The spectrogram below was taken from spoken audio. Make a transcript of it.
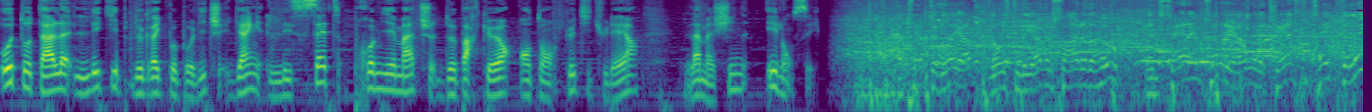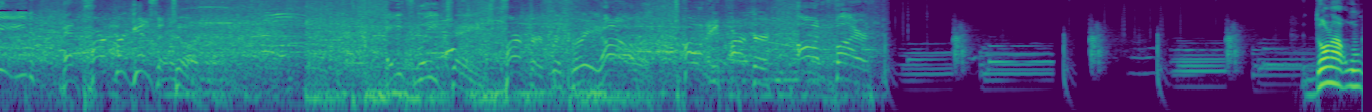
Au total, l'équipe de Greg Popovich gagne les 7 premiers matchs de Parker en tant que titulaire. La machine est lancée. Dans la roue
